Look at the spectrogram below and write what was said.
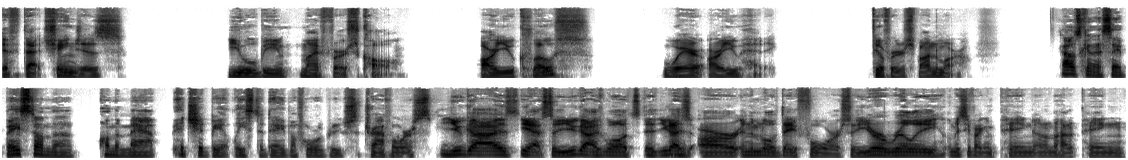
If that changes, you will be my first call. Are you close? Where are you heading? Feel free to respond tomorrow. I was gonna say, based on the on the map, it should be at least a day before we reach the Travelers. Mm-hmm. you guys yeah so you guys well it's you guys are in the middle of day four so you're really let me see if i can ping i don't know how to ping.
